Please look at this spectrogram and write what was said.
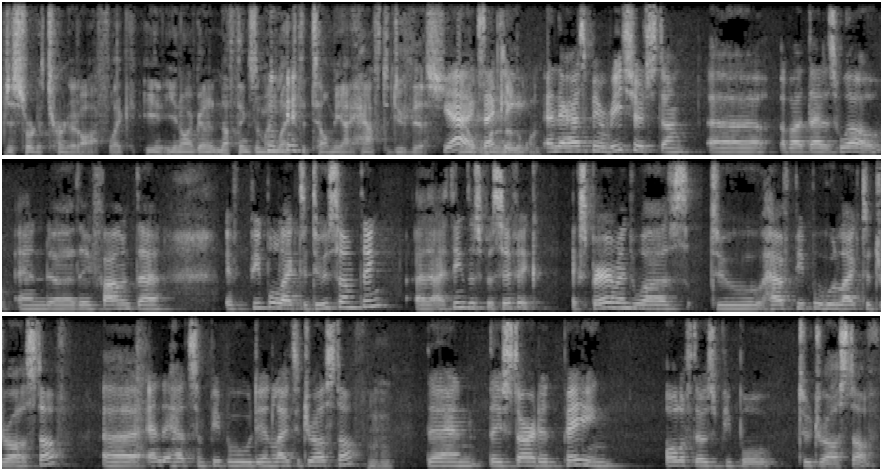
just sort of turn it off. Like, you, know, I've got enough things in my life to tell me I have to do this. Yeah, exactly. And there has been research done uh, about that as well. And uh, they found that if people like to do something, uh, I think the specific experiment was to have people who like to draw stuff. Uh, and they had some people who didn't like to draw stuff. Mm-hmm. Then they started paying all of those people to draw stuff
